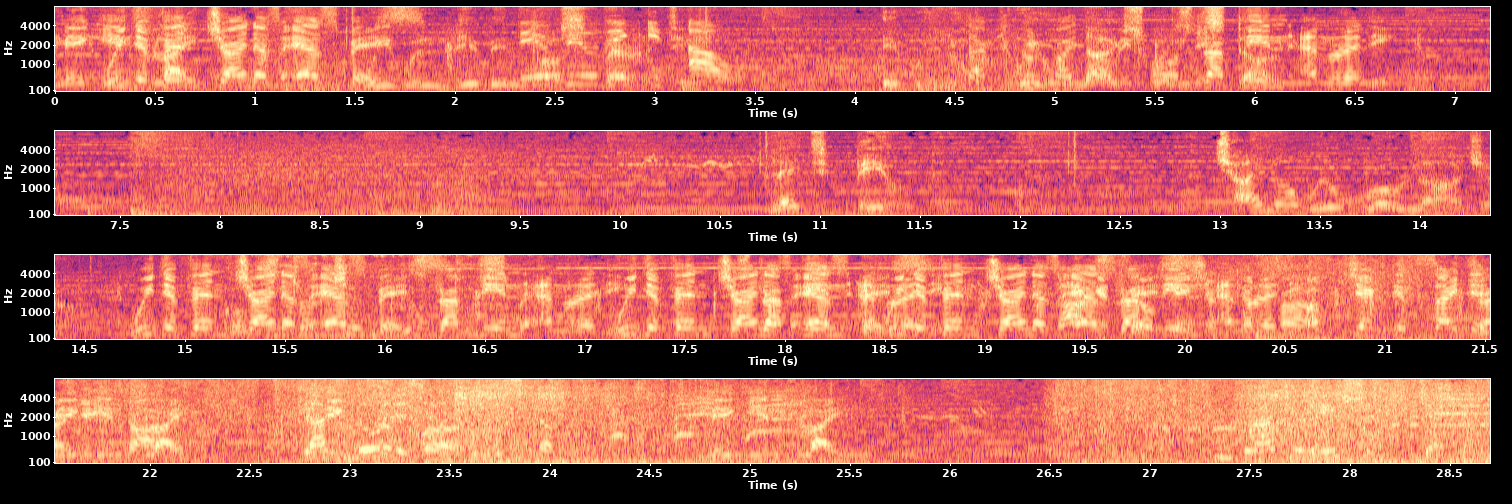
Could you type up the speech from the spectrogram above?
Making we defend flight. China's airspace. We will live in Their prosperity. Building is ours. It will look Tactical real nice when it's done. in and ready. Let's build. China will grow larger. We defend China's airspace. built Strapped in and ready. We defend China's airspace. and We defend China's Target airspace. location and confirmed. Objective sighted. Tracking MiG in flight. Black Heading Lotus has been discovered. MiG in flight. Congratulations, General.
